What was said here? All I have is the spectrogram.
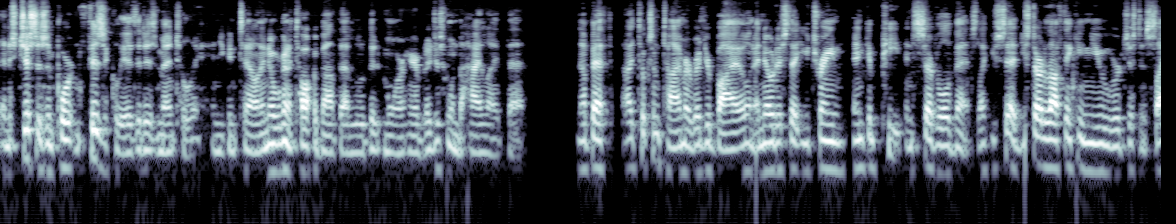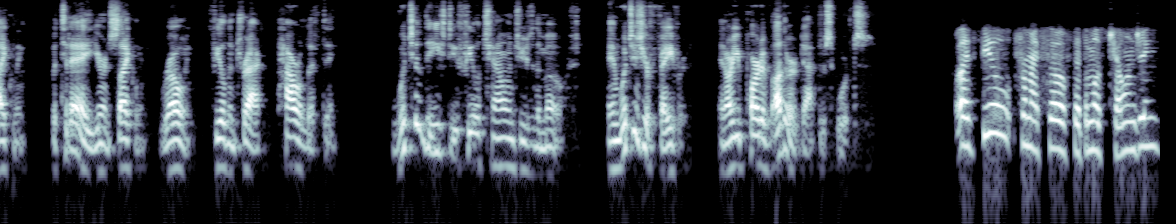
And it's just as important physically as it is mentally. And you can tell. And I know we're going to talk about that a little bit more here, but I just wanted to highlight that. Now, Beth, I took some time. I read your bio and I noticed that you train and compete in several events. Like you said, you started off thinking you were just in cycling, but today you're in cycling, rowing, field and track, powerlifting. Which of these do you feel challenges you the most? And which is your favorite? And are you part of other adaptive sports? I feel for myself that the most challenging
